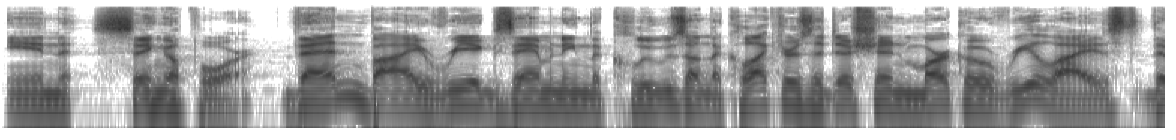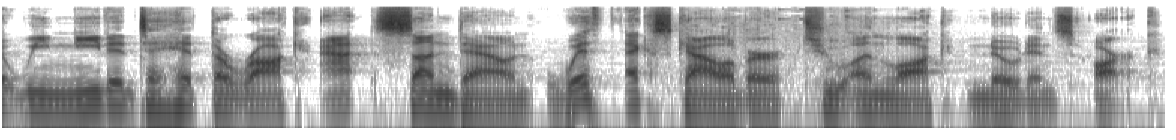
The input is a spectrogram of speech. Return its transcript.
in Singapore. Then, by re examining the clues on the collector's edition, Marco realized that we needed to hit the rock at sundown with Excalibur to unlock Nodens' Arc.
